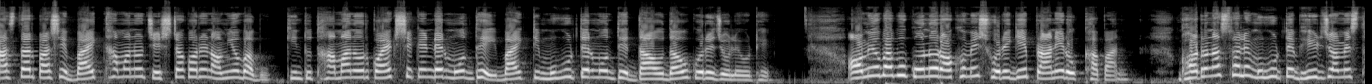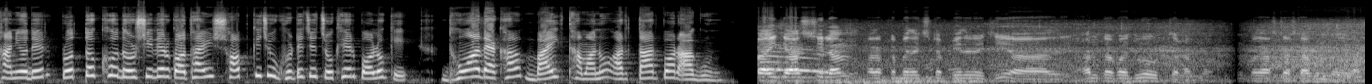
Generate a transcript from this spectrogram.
রাস্তার পাশে বাইক থামানোর চেষ্টা করেন অমিয়বাবু। কিন্তু থামানোর কয়েক সেকেন্ডের মধ্যেই বাইকটি মুহূর্তের মধ্যে দাও দাও করে জ্বলে ওঠে। অমিয়বাবু কোনো রকমে সরে গিয়ে প্রাণে রক্ষা পান। ঘটনাস্থলে মুহূর্তে ভিড় জমে স্থানীয়দের প্রত্যক্ষদর্শীদের কথায় সব কিছু ঘটেছে চোখের পলকে। ধোঁয়া দেখা বাইক থামানো আর তারপর আগুন। বাইকে আসছিলাম আর একটা পের আর হালকা করে ধুয়ে উঠতে লাগল। পরে আস্তে আস্তে আগুন ধরে গেল।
